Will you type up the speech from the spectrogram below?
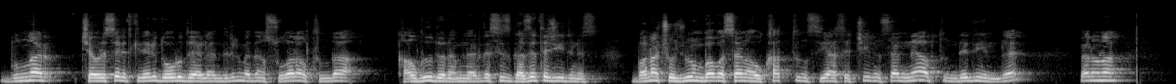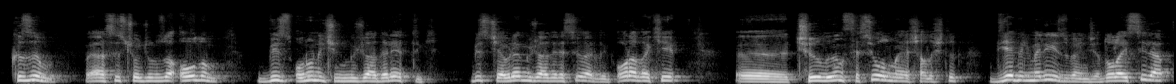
bunlar çevresel etkileri doğru değerlendirilmeden sular altında kaldığı dönemlerde siz gazeteciydiniz. Bana çocuğum baba sen avukattın, siyasetçiydin, sen ne yaptın dediğinde ben ona kızım veya siz çocuğunuza oğlum biz onun için mücadele ettik. Biz çevre mücadelesi verdik. Oradaki e, çığlığın sesi olmaya çalıştık diyebilmeliyiz bence. Dolayısıyla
